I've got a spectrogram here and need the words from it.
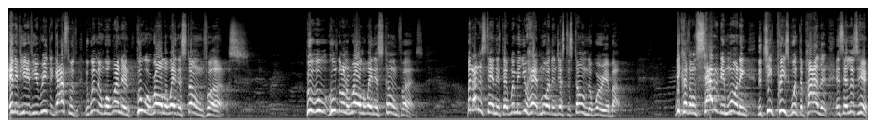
And if you, if you read the Gospels, the women were wondering who will roll away the stone for us? Who, who, who's going to roll away this stone for us? But understand this that women, you had more than just a stone to worry about. Because on Saturday morning, the chief priest went to Pilate and said, Listen here,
